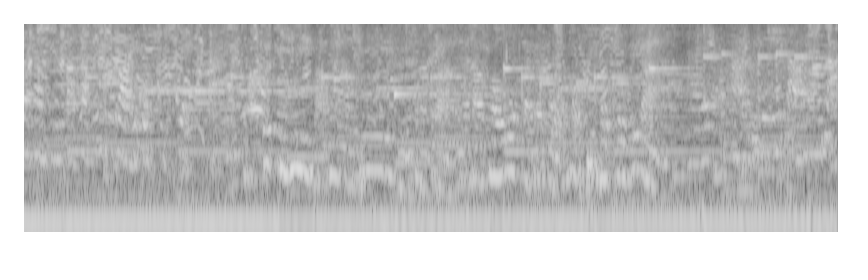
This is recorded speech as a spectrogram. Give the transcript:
ประจำปี2567ค่ะซึ่งมีสาวงามที่อยู่ในจังหวัดตราดนะครับเขาร่วมการประกวดทั้งหมด16คนด้วยกันใช่แล้วค่ะทีนี้สาวงามทั้ง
